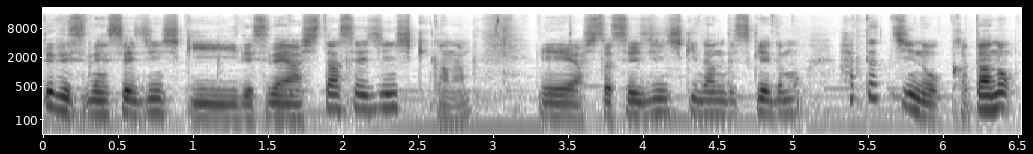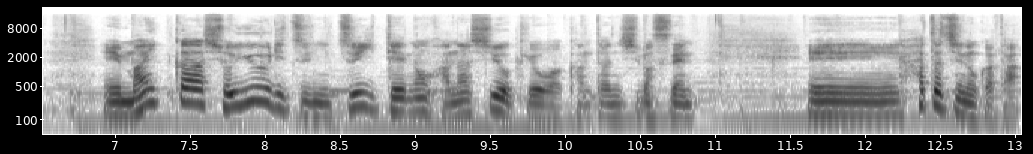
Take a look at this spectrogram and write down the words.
でですね、成人式ですね、明日成人式かな、えー、明日成人式なんですけれども、20歳の方の、えー、マイカー所有率についての話を今日は簡単にしますね。えー、20歳の方、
